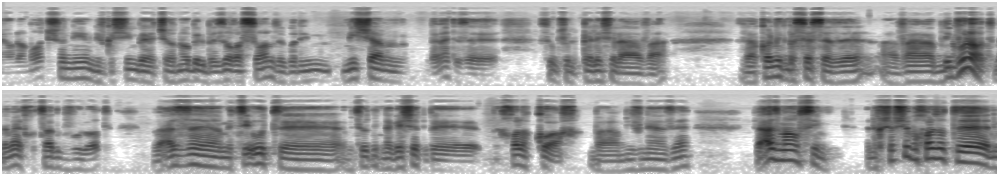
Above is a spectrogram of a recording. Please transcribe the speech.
מעולמות שונים, נפגשים בצ'רנוביל באזור אסון ובונים משם באמת איזה סוג של פלא של אהבה. והכל מתבסס על זה, אהבה בלי גבולות, באמת, חוצת גבולות. ואז אה, המציאות, אה, המציאות מתנגשת בכל הכוח במבנה הזה, ואז מה עושים? אני חושב שבכל זאת, אה, אני,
